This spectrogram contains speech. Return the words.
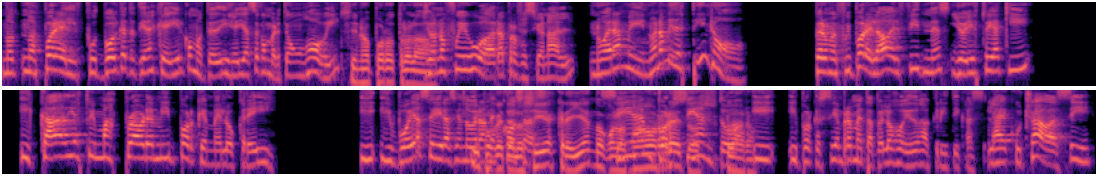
no, no es por el fútbol que te tienes que ir, como te dije, ya se convirtió en un hobby. Sino por otro lado. Yo no fui jugadora profesional, no era mi, no era mi destino, pero me fui por el lado del fitness y hoy estoy aquí y cada día estoy más proud de mí porque me lo creí. Y, y voy a seguir haciendo y grandes porque te cosas. lo sigues creyendo con los nuevos retos. 100%, Claro. y, y porque siempre me tapé los oídos a críticas. Las escuchaba, sí,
